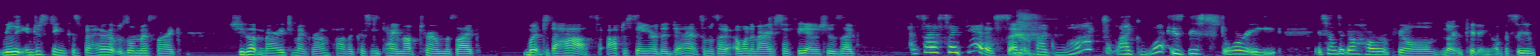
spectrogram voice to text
really interesting because for her it was almost like she got married to my grandfather because he came up to her and was like went to the house after seeing her at a dance and was like, I want to marry Sophia. And she was like, and so I said yes. And it was like, what? Like, what is this story? It sounds like a horror film. No I'm kidding. Obviously,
